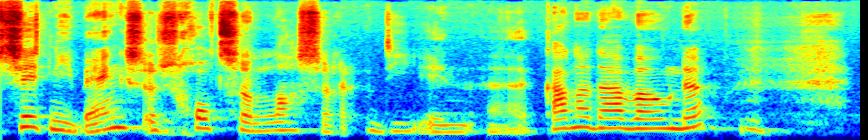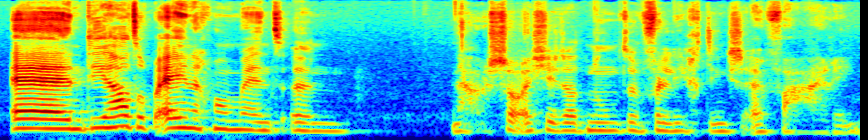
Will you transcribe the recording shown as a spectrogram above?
Sydney Banks, een Schotse lasser die in eh, Canada woonde. En die had op enig moment een, nou, zoals je dat noemt, een verlichtingservaring.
